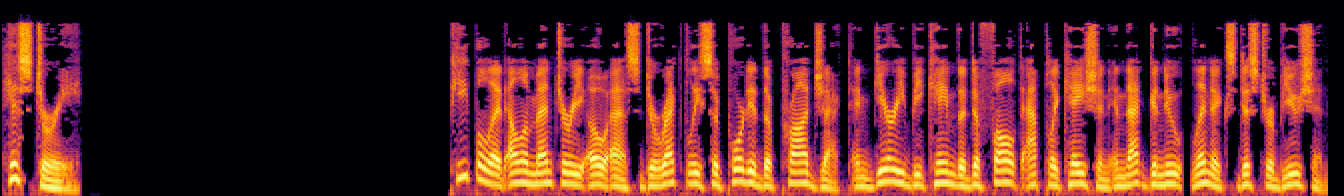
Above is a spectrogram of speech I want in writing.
History People at Elementary OS directly supported the project and Geary became the default application in that GNU Linux distribution.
